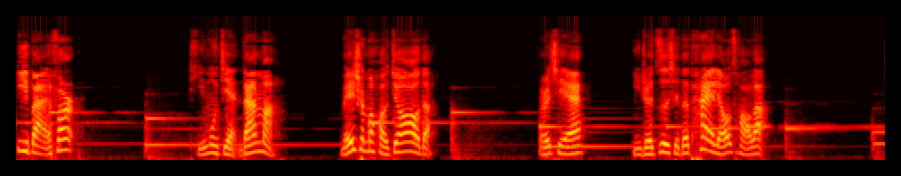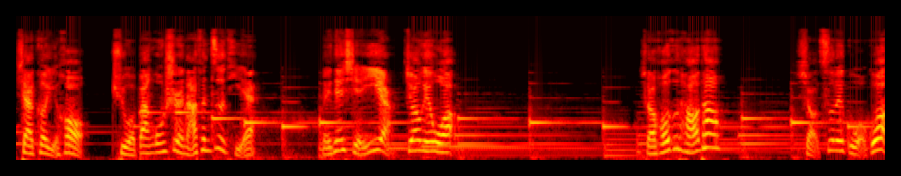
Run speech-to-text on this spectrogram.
一百分。题目简单嘛，没什么好骄傲的。而且你这字写的太潦草了。下课以后去我办公室拿份字帖，每天写一页交给我。小猴子淘淘，小刺猬果果，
